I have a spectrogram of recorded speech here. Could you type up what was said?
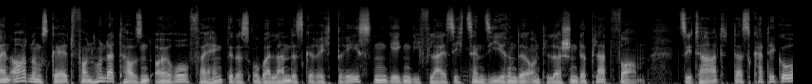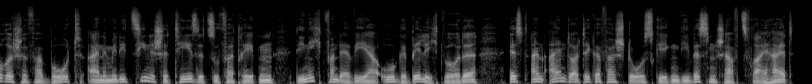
ein Ordnungsgeld von 100.000 Euro verhängte das Oberlandesgericht Dresden gegen die fleißig zensierende und löschende Plattform. Zitat: Das kategorische Verbot, eine medizinische These zu vertreten, die nicht von der WHO gebilligt wurde, ist ein eindeutiger Verstoß gegen die Wissenschaftsfreiheit,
